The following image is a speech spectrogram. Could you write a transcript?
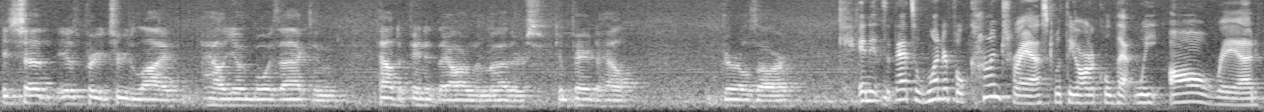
it showed it was pretty true to life how young boys act and how dependent they are on their mothers compared to how girls are. And it's, that's a wonderful contrast with the article that we all read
